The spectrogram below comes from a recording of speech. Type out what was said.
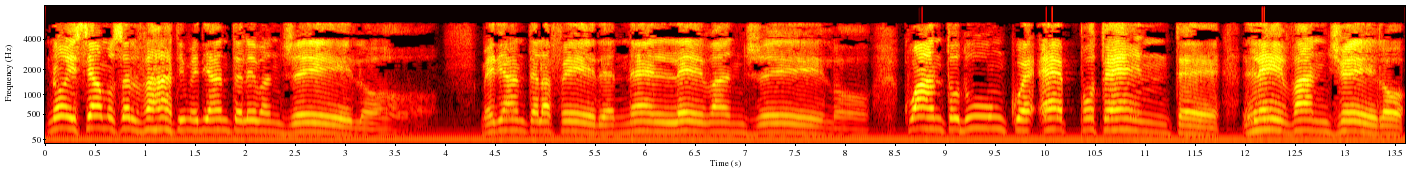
noi siamo salvati mediante l'Evangelo mediante la fede nell'Evangelo. Quanto dunque è potente l'Evangelo,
